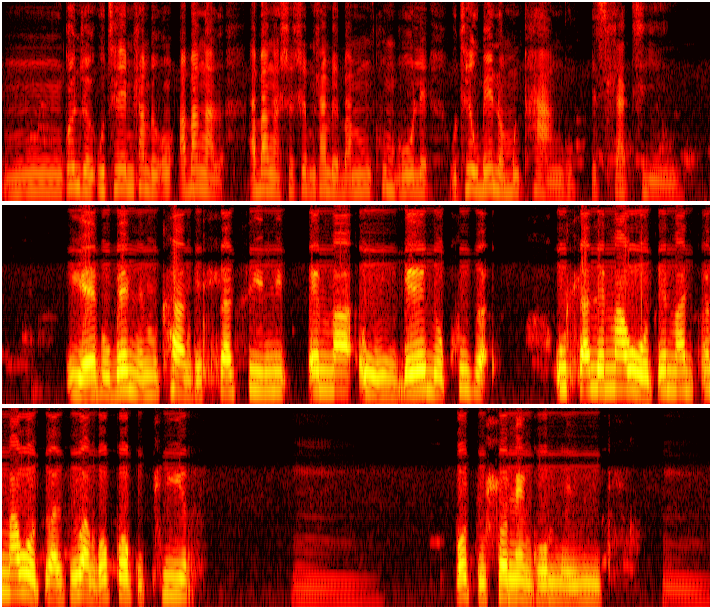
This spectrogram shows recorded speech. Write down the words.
Mm konje uthe mhlambe abanga abangasheshe mhlambe bamkhumbule uthe ube nomkhango esihlathini? Yebo ube nemkhange ehlathini ema ube lokhuza uhlala emawoti ema- emawoti waziwa ngogogo uphiri mm. Kodwa ushone ngomeyiki mm.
